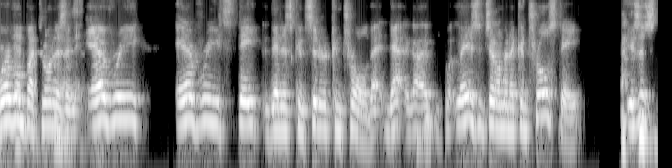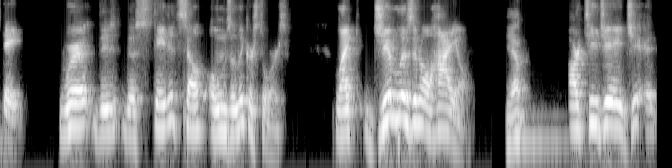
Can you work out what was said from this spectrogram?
Cuervo and Patron is in every every state that is considered control. That that uh, ladies and gentlemen, a control state is a state where the the state itself owns the liquor stores. Like Jim lives in Ohio. Yep. RTJ,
